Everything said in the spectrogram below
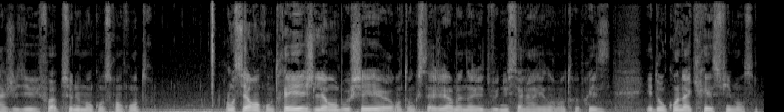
Ah, je dit, il faut absolument qu'on se rencontre. On s'est rencontrés, je l'ai embauché euh, en tant que stagiaire, maintenant il est devenu salarié dans l'entreprise. Et donc on a créé ce film ensemble.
